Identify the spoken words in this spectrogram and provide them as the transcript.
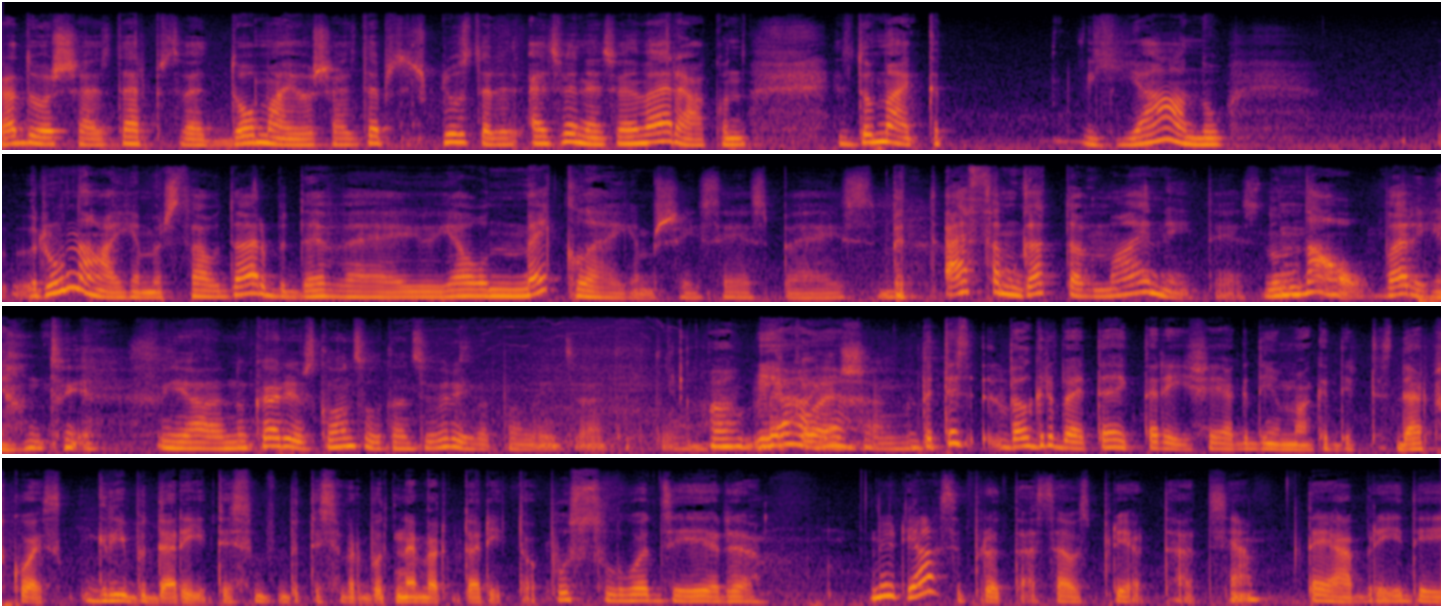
radošais darbs vai domājošais darbs, viņš kļūst aizvien, aizvien vairāk. Un es domāju, ka jā, nu, runājam ar savu darba devēju, jau meklējam šīs iespējas, bet esam gatavi mainīties. Nu, nav variantu. Ja. Jā, nu, karjeras konsultants jau arī var palīdzēt ar to. Oh, jā, jā, bet es vēl gribēju teikt, arī šajā gadījumā, kad ir tas darbs, ko es gribu darīt, es, bet es varbūt nevaru darīt to puslodzi. Ir, nu, ir jāsaprot tās savas prioritātes. Ja? Tajā brīdī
